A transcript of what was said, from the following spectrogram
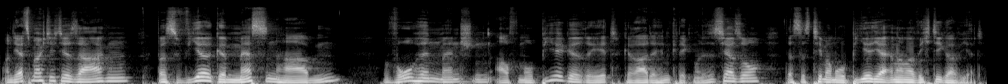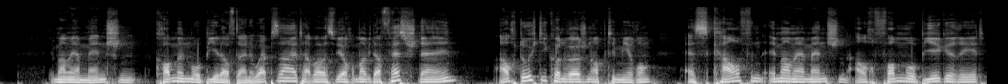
Und jetzt möchte ich dir sagen, was wir gemessen haben, wohin Menschen auf Mobilgerät gerade hinklicken. Und es ist ja so, dass das Thema Mobil ja immer mal wichtiger wird. Immer mehr Menschen kommen mobil auf deine Webseite, aber was wir auch immer wieder feststellen, auch durch die Conversion-Optimierung, es kaufen immer mehr Menschen auch vom Mobilgerät,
